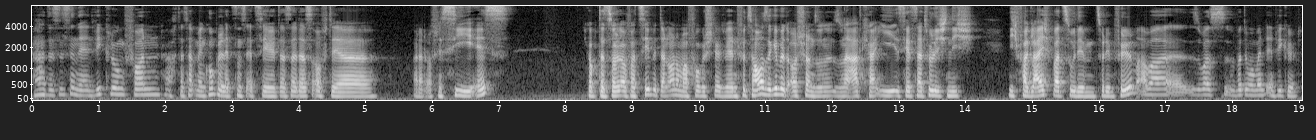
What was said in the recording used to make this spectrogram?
Ah, das ist in der Entwicklung von. Ach, das hat mir ein Kumpel letztens erzählt, dass er das auf der. War das auf der CES ich glaube, das soll auf der CeBIT dann auch nochmal vorgestellt werden. Für zu Hause gibt es auch schon so, so, eine Art KI. Ist jetzt natürlich nicht, nicht vergleichbar zu dem, zu dem Film, aber äh, sowas wird im Moment entwickelt.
